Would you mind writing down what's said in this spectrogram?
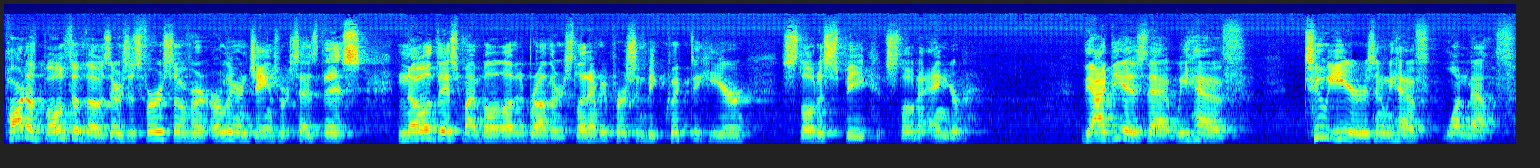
Part of both of those, there's this verse over earlier in James where it says this Know this, my beloved brothers, let every person be quick to hear, slow to speak, slow to anger. The idea is that we have two ears and we have one mouth.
